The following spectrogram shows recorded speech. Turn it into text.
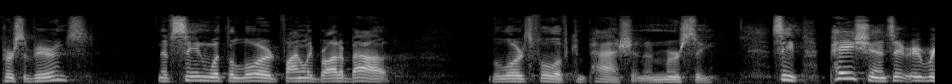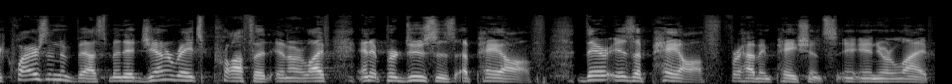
perseverance and have seen what the Lord finally brought about the Lord's full of compassion and mercy. See, patience, it, requires an investment. It generates profit in our life and it produces a payoff. There is a payoff for having patience in, your life.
